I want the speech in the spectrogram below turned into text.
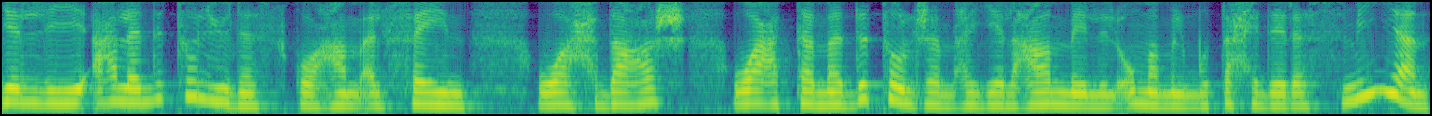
يلي أعلنته اليونسكو عام 2011 واعتمدته الجمعية العامة للأمم المتحدة رسميا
